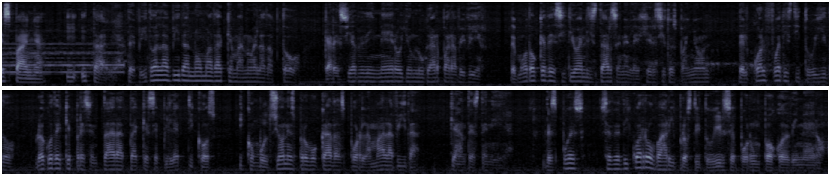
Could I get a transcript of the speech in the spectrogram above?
España y Italia. Debido a la vida nómada que Manuel adaptó, carecía de dinero y un lugar para vivir, de modo que decidió enlistarse en el ejército español, del cual fue destituido luego de que presentara ataques epilépticos convulsiones provocadas por la mala vida que antes tenía. Después se dedicó a robar y prostituirse por un poco de dinero.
